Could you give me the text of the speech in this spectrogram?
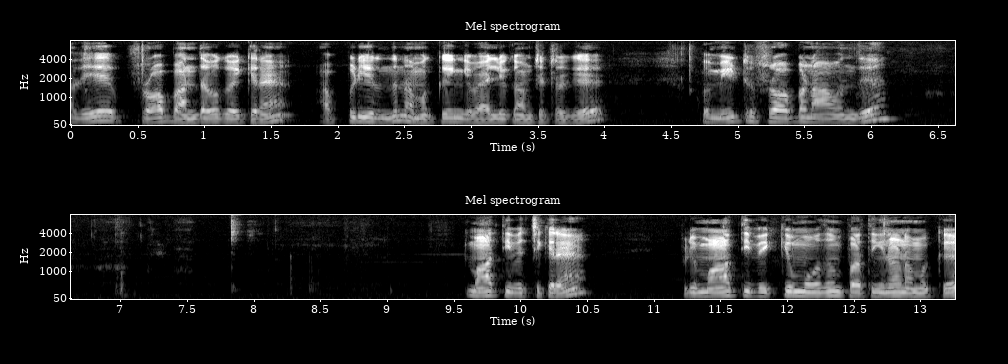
அதே ஃப்ராப் அந்த அளவுக்கு வைக்கிறேன். அப்படி இருந்து நமக்கு இங்கே வேல்யூ காமிச்சிட்ருக்கு. இப்போ மீட்ரு ஃப்ராப்பை நான் வந்து மாற்றி வச்சுக்கிறேன். இப்படி மாற்றி வைக்கும் போதும் பார்த்தீங்கன்னா நமக்கு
